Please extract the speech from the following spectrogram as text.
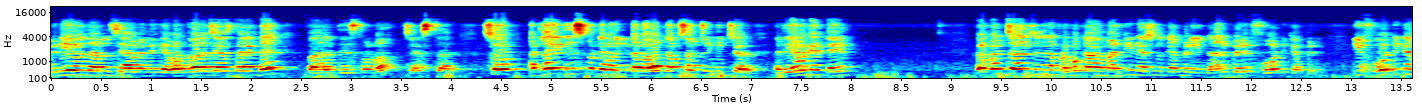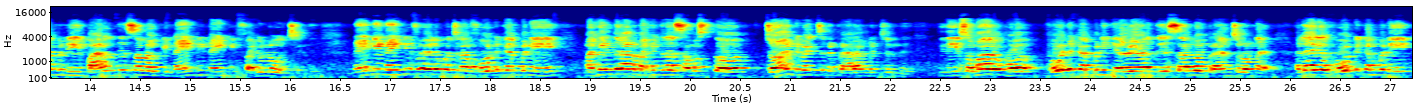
వినియోగదారుల సేవలు అనేది ఎవరి ద్వారా చేస్తారంటే భారతదేశంలో చేస్తారు. సో అట్లాగే తీసుకుంటే మనకి మరొక అంశం చూపించాడు. అది ఏమిటంటే ప్రపంచానికి చెందిన ప్రముఖ మల్టీనేషనల్ కంపెనీ దాని పేరు ఫోర్డ్ కంపెనీ ఈ ఫోర్డ్ కంపెనీ భారతదేశంలోకి నైన్టీన్ నైన్టీ ఫైవ్లో వచ్చింది. నైన్టీన్ నైన్టీ ఫైవ్లో వచ్చిన Ford company Mahindra and Mahindra సంస్థతో జాయింట్ వెంచర్ ప్రారంభించింది. ఇది సుమారు ఫో- ఫోర్డ్ కంపెనీకి ఇరవై ఆరు దేశాల్లో బ్రాంచ్లు ఉన్నాయి. అలాగే Ford company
